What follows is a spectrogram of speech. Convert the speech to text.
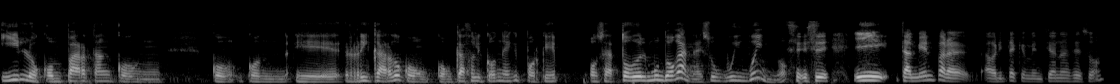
y lo compartan con, con, Ricardo, con, con Catholic Connect, porque o sea, todo el mundo gana, es un win-win, ¿no? Sí, sí. Y también para, ahorita que mencionas eso,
